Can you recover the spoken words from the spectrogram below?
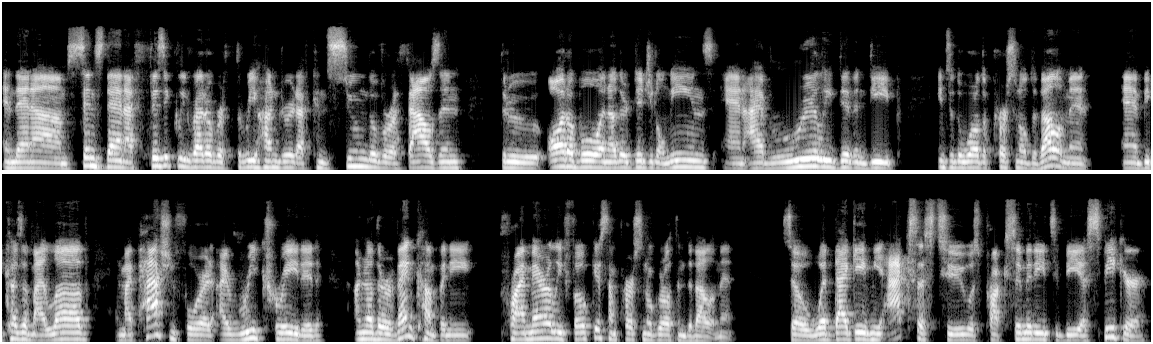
And then um, since then, I've physically read over 300. I've consumed over a thousand through Audible and other digital means. And I have really driven deep into the world of personal development. And because of my love and my passion for it, I recreated another event company primarily focused on personal growth and development. So, what that gave me access to was proximity to be a speaker,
